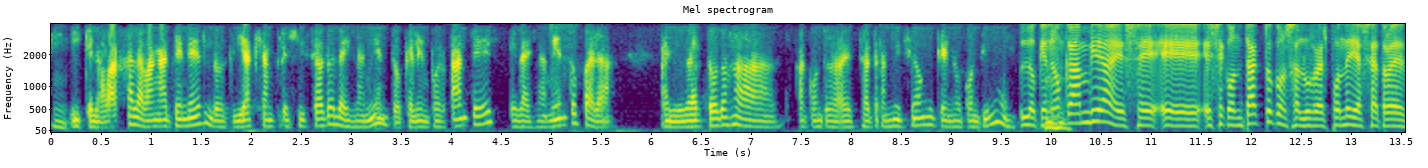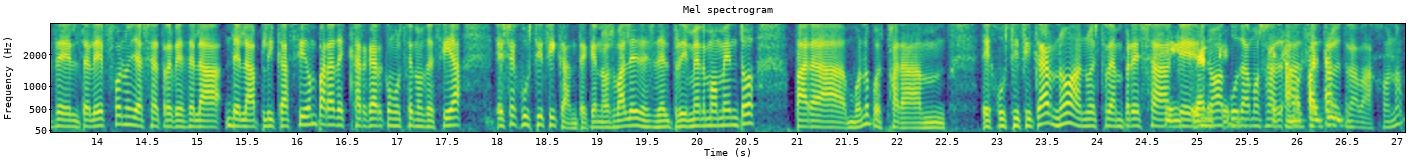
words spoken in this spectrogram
mm. y que la baja la van a tener los días que han precisado el aislamiento, que lo importante es el aislamiento para ayudar todos a, controlar esta transmisión y que no continúe. Lo que no cambia es eh, ese contacto con Salud Responde, ya sea a través del teléfono, ya sea a través de la, de la aplicación, para descargar, como usted nos decía, ese justificante que nos vale desde el primer momento para, bueno, pues para mm, eh, justificar ¿no? a nuestra empresa que no acudamos al, centro de trabajo, ¿no?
